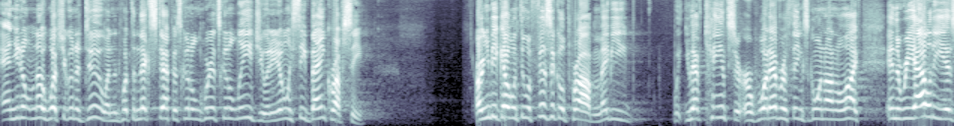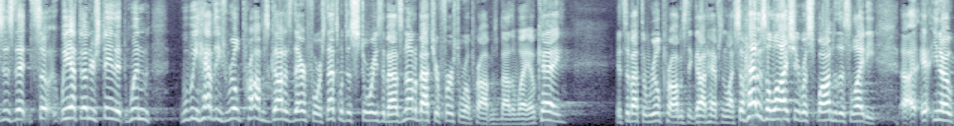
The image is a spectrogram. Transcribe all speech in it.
and you don't know what you're going to do and what the next step is going to, where it's going to lead you, and you only see bankruptcy. Or you may be going through a physical problem. Maybe you have cancer or whatever things going on in life. And the reality is, is that so we have to understand that when, when we have these real problems, God is there for us. And that's what this story is about. It's not about your first world problems, by the way, okay? It's about the real problems that God has in life. So, how does Elisha respond to this lady? Uh, you know,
